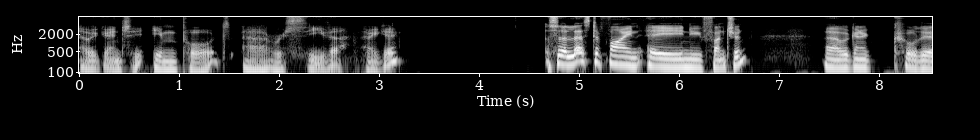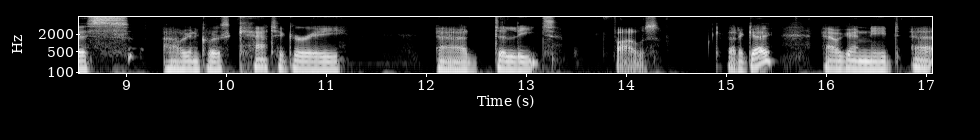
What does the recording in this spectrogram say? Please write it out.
Now we're going to import uh, receiver. There we go. So let's define a new function. Uh, we're going to call this uh, we're going to call this category uh, delete files. Give that a go. And we're going to need uh,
